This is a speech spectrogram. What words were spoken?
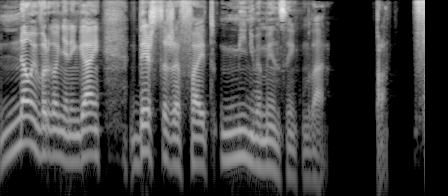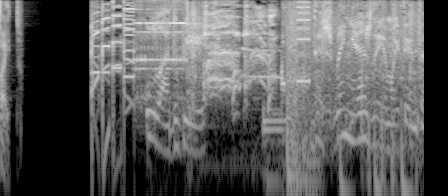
não envergonha ninguém, desde que seja feito minimamente sem incomodar. Pronto, feito. O lado B das manhãs da M80.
